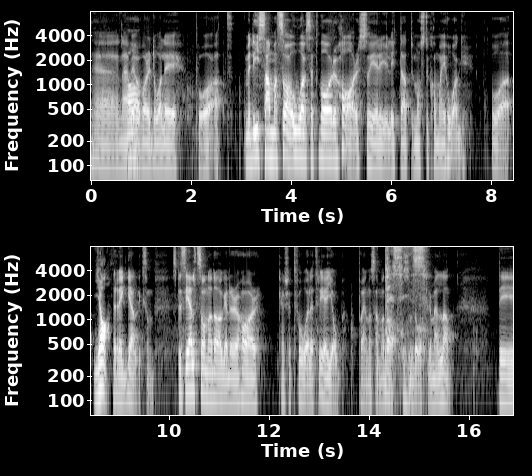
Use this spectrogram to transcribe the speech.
Eh, när vi Ja. har varit dåliga på att Men det är ju samma sak, oavsett vad du har så är det ju lite att du måste komma ihåg och Ja, regga liksom. Speciellt sådana dagar där du har kanske två eller tre jobb på en och samma dag som du åker emellan. Det är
